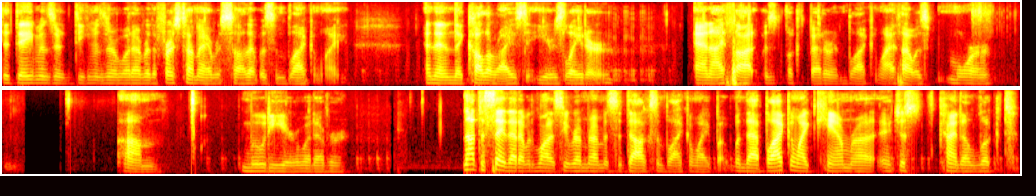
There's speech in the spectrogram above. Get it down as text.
the Damons or Demons or whatever, the first time I ever saw that was in black and white, and then they colorized it years later, and I thought it was looked better in black and white. I thought it was more um moody or whatever not to say that I would want to see Remembrance of Daleks in black and white, but when that black and white camera, it just kind of looked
